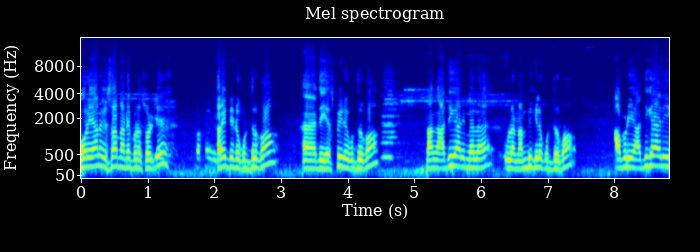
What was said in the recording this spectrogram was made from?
முறையான விசாரணை நடைபெறும் சொல்லிட்டு கலெக்டர்கிட்ட கொடுத்துருக்கோம். இது எஸ்பிகிட்ட கொடுத்துருக்கோம். நாங்கள் அதிகாரி மேலே உள்ள நம்பிக்கையில் கொடுத்துருக்கோம். அப்படி அதிகாரி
